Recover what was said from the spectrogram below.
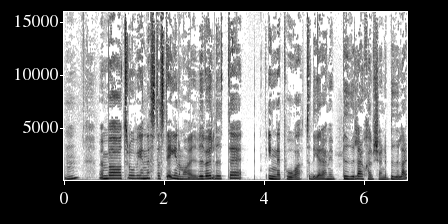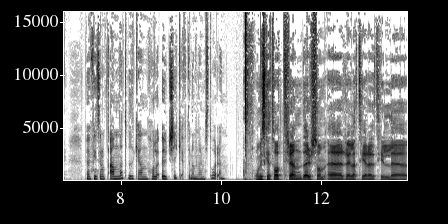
Mm. Men vad tror vi är nästa steg inom AI? Vi var ju lite inne på tidigare med bilar, självkörande bilar. Men finns det något annat vi kan hålla utkik efter de närmaste åren? Om vi ska ta trender som är relaterade till eh,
